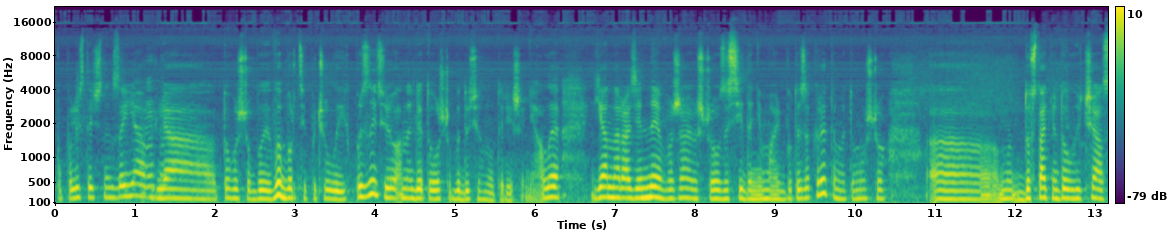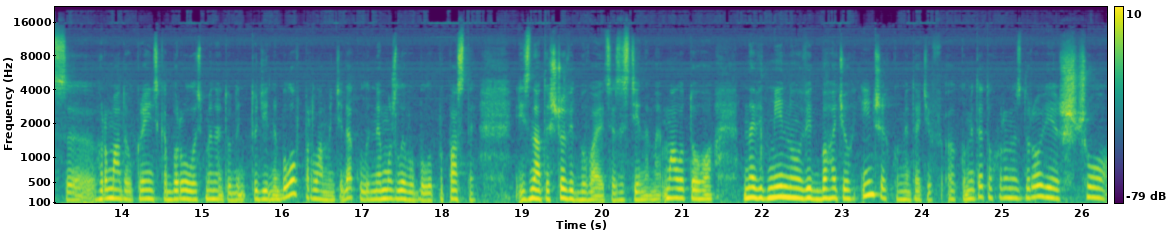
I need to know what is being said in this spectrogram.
популістичних заяв, Мгм. для того, щоб виборці почули їх позицію, а не для того, щоб досягнути рішення. Але я наразі не вважаю, що засідання мають бути закритими, тому що е, ми достатньо довгий час е, громада українська боролась. Мене тоді, тоді не було в парламенті, да, коли неможливо було попасти і знати, що відбувається за стінами. Мало того, на відміну від багатьох інших комітетів, е, комітет охорони здоров'я що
